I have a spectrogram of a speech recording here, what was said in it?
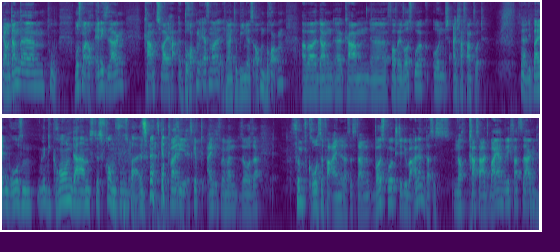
ja. und dann, ähm, puh, muss man auch ehrlich sagen, kamen zwei Ha- Brocken erstmal. Ich meine, Turbine ist auch ein Brocken. Aber dann äh, kam äh, VfL Wolfsburg und Eintracht Frankfurt. Ja, die beiden großen, die Grand Dames des Frauenfußballs. Es gibt quasi, es gibt eigentlich, wenn man so sagt, fünf große Vereine. Das ist dann Wolfsburg steht über allem. Das ist noch krasser als Bayern, würde ich fast sagen.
